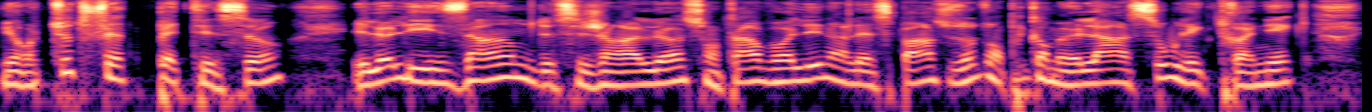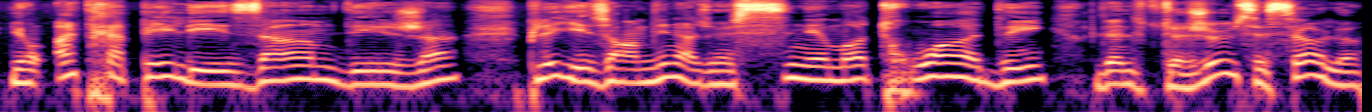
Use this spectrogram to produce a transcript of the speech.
ils ont tout fait péter ça. Et là, les âmes de ces gens-là sont envolées dans l'espace. Les autres ont pris comme un lasso électronique. Ils ont attrapé les âmes des gens, puis là, ils les ont emmenés dans un cinéma 3D. Je te c'est ça, là.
